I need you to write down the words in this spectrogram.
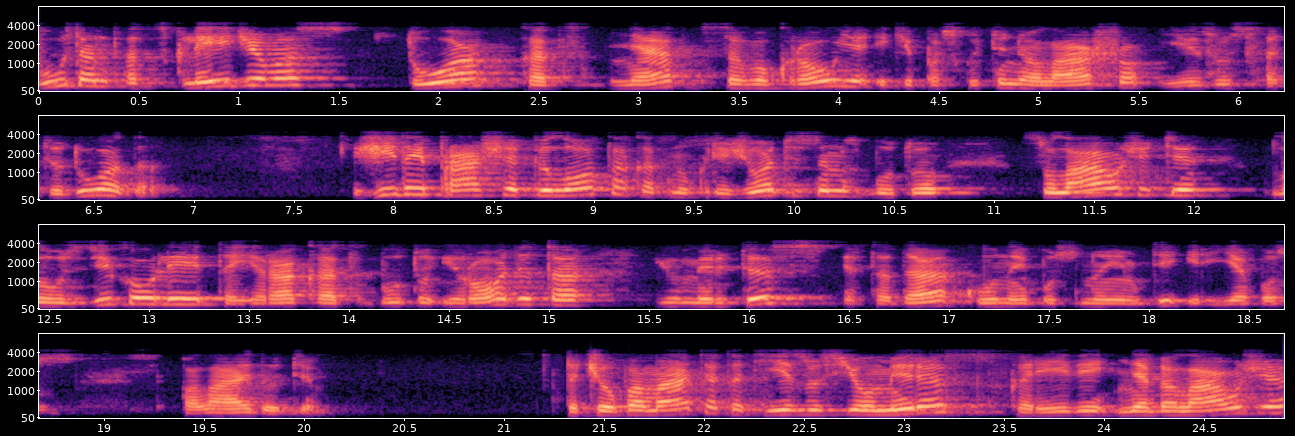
būtent atskleidžiamas tuo, kad net savo kraują iki paskutinio lašo Jėzus atiduoda. Žydai prašė pilotą, kad nukryžiuotisiems būtų sulaužyti blauzdikauliai, tai yra, kad būtų įrodyta jų mirtis ir tada kūnai bus nuimti ir jie bus palaidoti. Tačiau pamatė, kad Jėzus jau miręs, kareiviai nebelaužė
